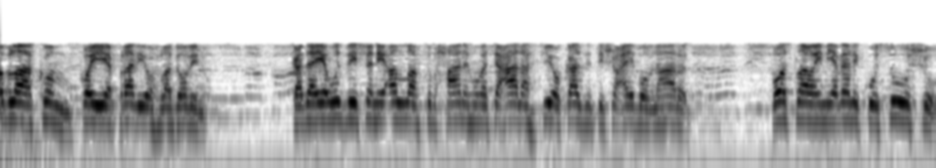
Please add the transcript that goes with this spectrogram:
Oblakom koji je pravio hladovinu. Kada je uzvišeni Allah subhanahu wa ta'ala htio kazniti šuajbov narod, poslao im je veliku sušu,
